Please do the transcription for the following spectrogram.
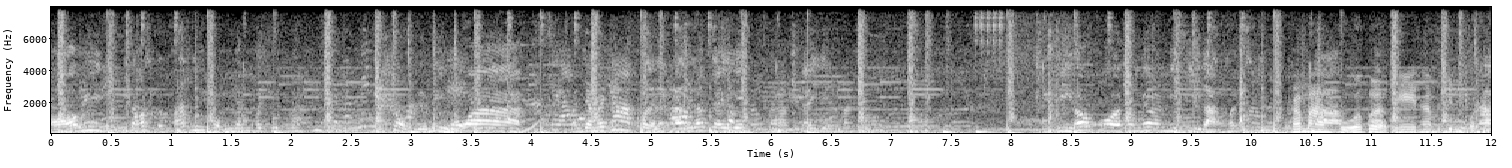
อ๋อพี่พี่น็อตกับปั๊ดนี่ผมยังประชุมนะจบเลยพี่เพราะว่ามันยังไม่กล้าเปิดเลยครับแล้วใจเย็นนะครับใจเย็นมันสี่ครอบครัวตรงเนี้ยมันมีสี่หลังพอดีถ้ามาภูกระเบิกนี่ถ้าไม่กินหมูกระทะ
